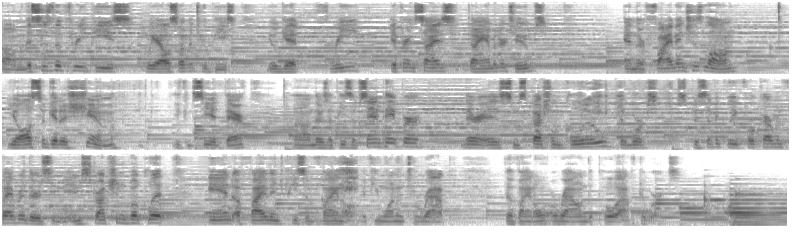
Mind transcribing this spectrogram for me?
Um, this is the three piece. We also have a two piece. You'll get three different size diameter tubes and they're five inches long. You'll also get a shim. You can see it there. Um, there's a piece of sandpaper. There is some special glue that works specifically for carbon fiber. There's an instruction booklet and a five inch piece of vinyl if you wanted to wrap the vinyl around the pole afterwards.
